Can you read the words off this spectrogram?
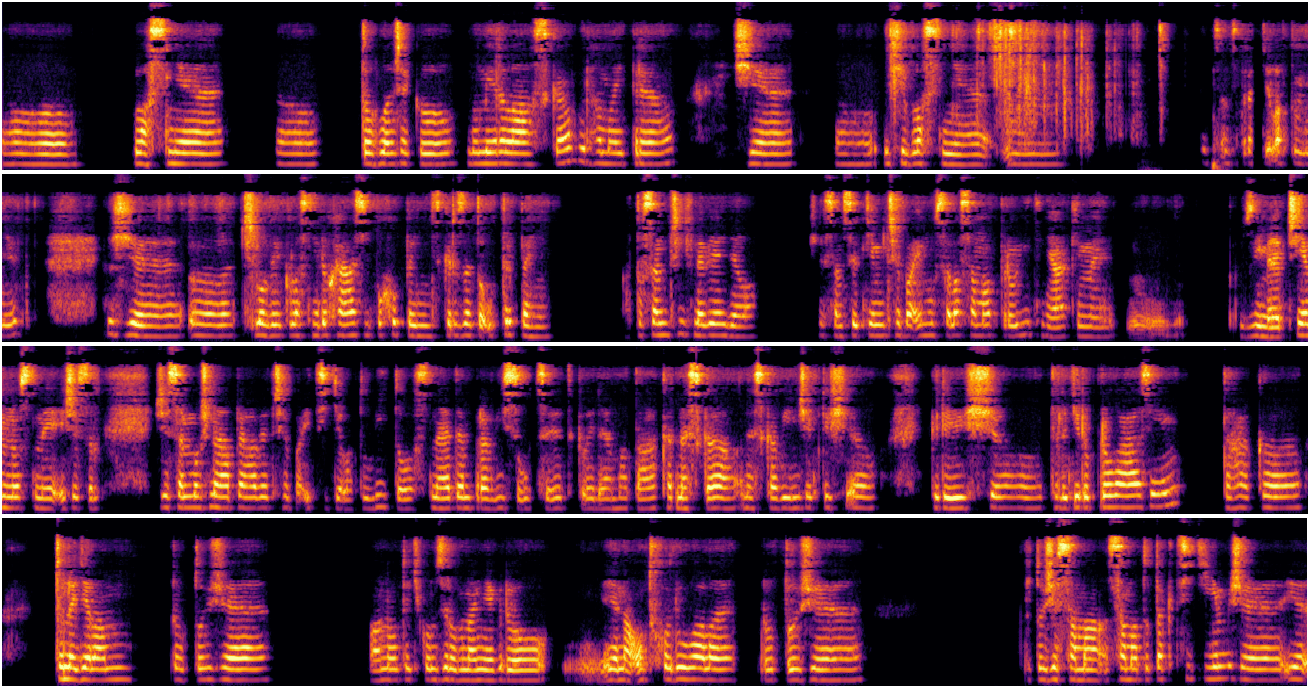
o, vlastně o, tohle řekl Lumír Láska, Burha Maitra, že, o, že vlastně um, teď jsem ztratila tu nit, že o, člověk vlastně dochází pochopení skrze to utrpení. A to jsem dřív nevěděla. Že jsem si tím třeba i musela sama projít nějakými mm, různými nepříjemnostmi, že jsem, že jsem možná právě třeba i cítila tu lítost, ne ten pravý soucit k lidem a tak. A dneska, dneska vím, že když, eh, když eh, ty lidi doprovázím, tak eh, to nedělám, protože ano, teď zrovna někdo je na odchodu, ale protože protože sama, sama to tak cítím, že je,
